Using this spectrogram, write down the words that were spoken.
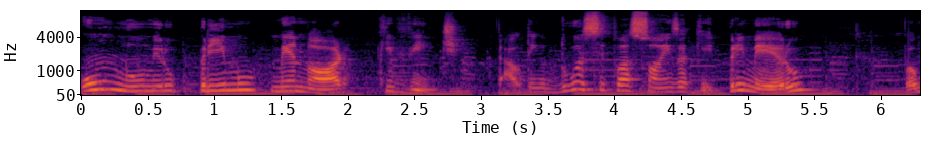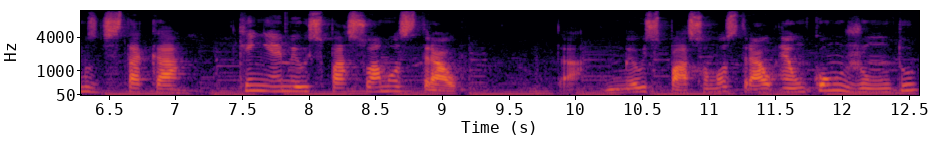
um número primo menor que 20. Tá? Eu tenho duas situações aqui. Primeiro, vamos destacar quem é meu espaço amostral. Tá? O meu espaço amostral é um conjunto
